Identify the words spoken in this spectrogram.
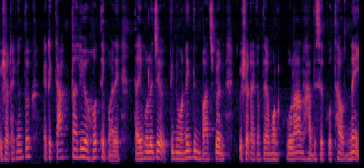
বিষয়টা কিন্তু একটি কাকতালীয় হতে পারে। তাই বলে যে তিনি অনেক দিন বাঁচবেন, বিষয়টা কিন্তু এমন কোরআন হাদিসের কোথাও নেই।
